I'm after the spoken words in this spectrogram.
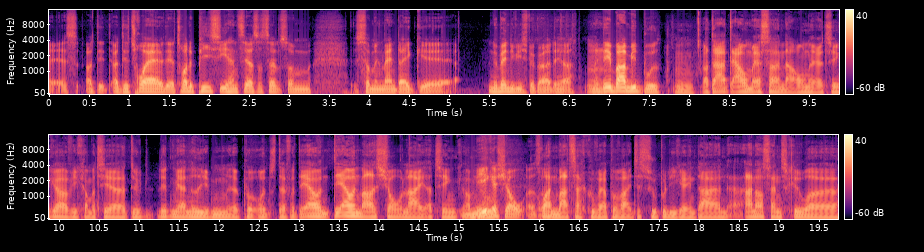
Øh, og, det, og det tror jeg, jeg tror, det PC, han ser sig selv som, som en mand, der ikke øh, nødvendigvis vil gøre det her. Mm. Men det er bare mit bud. Mm. Og der, der er jo masser af navne. Jeg tænker, at vi kommer til at dykke lidt mere ned i dem øh, på onsdag, for det er jo, det er jo en meget sjov leg at tænke. Om Mega nu, sjov. Altså. Juan Mata kunne være på vej til Superligaen. Der er, Anders, han skriver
